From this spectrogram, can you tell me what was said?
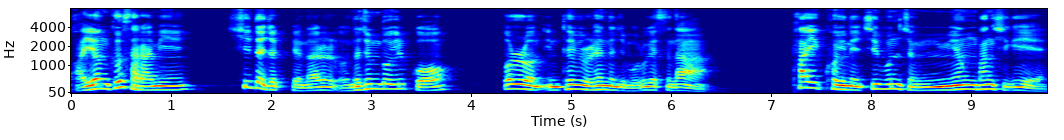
과연 그 사람이 시대적 변화를 어느 정도 읽고 언론 인터뷰를 했는지 모르겠으나 파이코인의 지분 증명 방식이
